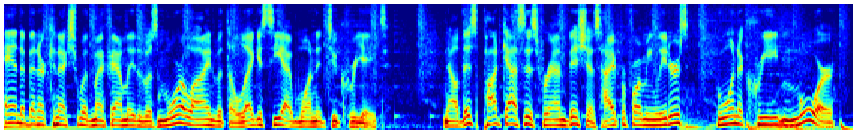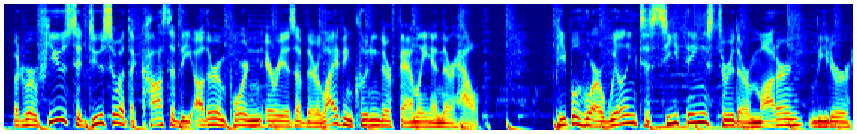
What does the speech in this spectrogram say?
and a better connection with my family that was more aligned with the legacy I wanted to create. Now, this podcast is for ambitious, high performing leaders who want to create more, but refuse to do so at the cost of the other important areas of their life, including their family and their health. People who are willing to see things through their modern leader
